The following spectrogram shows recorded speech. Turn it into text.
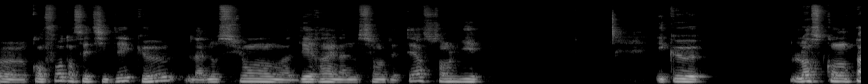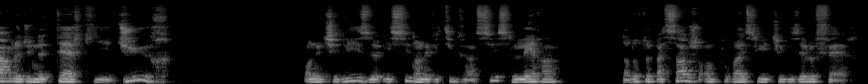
euh, conforte dans cette idée que la notion d'airain et la notion de terre sont liées. Et que lorsqu'on parle d'une terre qui est dure, on utilise ici dans Lévitique 26 l'airain. Dans d'autres passages, on pourra aussi utiliser le fer.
